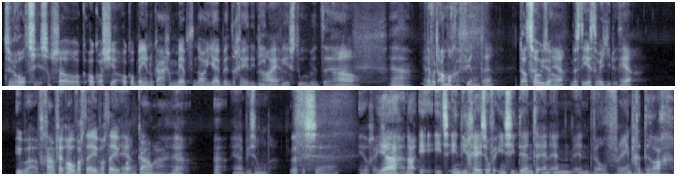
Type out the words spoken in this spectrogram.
trots is of zo. Ook, ook, als je, ook al ben je in elkaar gemapt, nou, jij bent degene die Oh, nu ja. weer stoer met... oh. Ja, En dat wordt allemaal gefilmd, hè? dat sowieso. Ja. Dat is het eerste wat je doet. Ja, Überhaupt. Gaan we Oh, wacht even, wacht even. Pak een camera. Ja. ja. ja bijzonder. Dat is eh, heel gek. Ja, nou, iets in die geest over incidenten en, en, en wel vreemd gedrag.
